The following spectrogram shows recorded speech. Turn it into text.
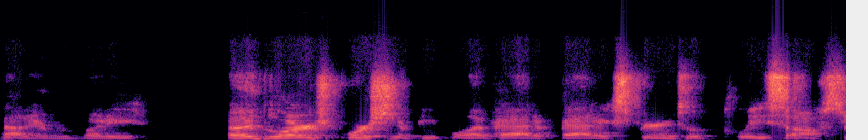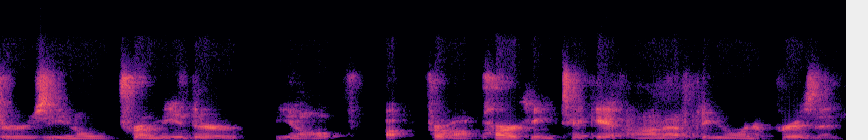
not everybody, a large portion of people have had a bad experience with police officers, you know, from either, you know, from a parking ticket on up to going to prison.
